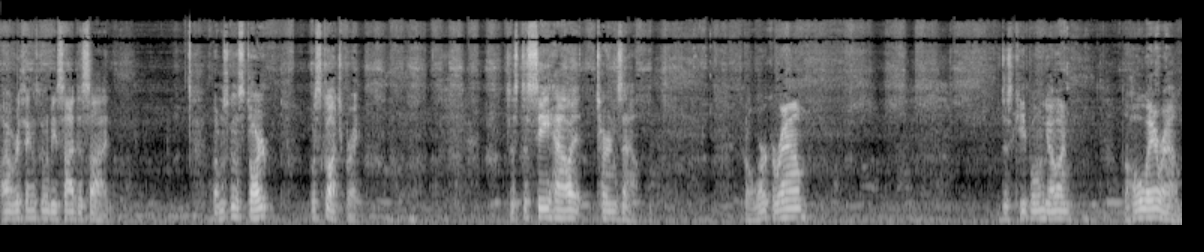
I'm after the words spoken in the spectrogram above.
Everything's going to be side to side. So I'm just going to start with Scotch-Brite just to see how it turns out. Gonna work around. Just keep on going the whole way around.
